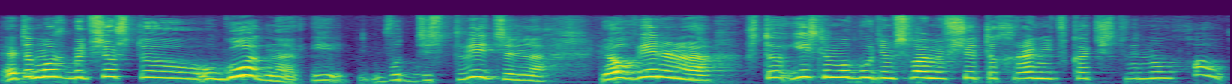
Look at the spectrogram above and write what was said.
это может быть все что угодно. И вот действительно, я уверена, что если мы будем с вами все это хранить в качестве ноу-хау,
